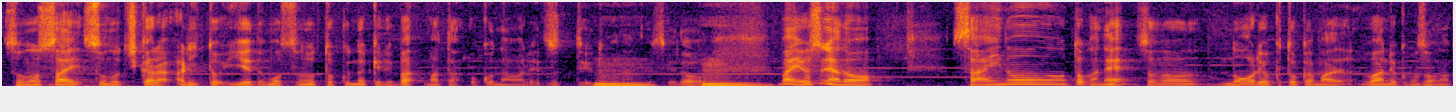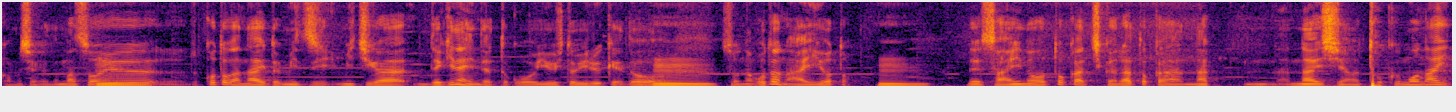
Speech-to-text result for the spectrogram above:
その際その力ありといえどもその得なければまた行われずっていうところなんですけど、うん。まあ、要するにあの才能とかねその能力とか、まあ、腕力もそうなのかもしれないけど、まあ、そういうことがないと道道ができないんだとこういう人いるけど、うん。そんなことないよとうん。で才能とか力とかなないしあの徳もない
